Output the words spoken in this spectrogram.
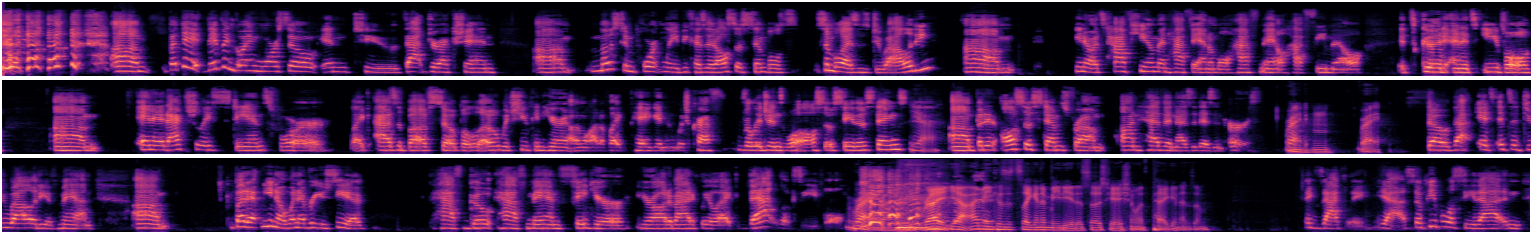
um, but they they've been going more so into that direction. Um, most importantly, because it also symbols symbolizes duality. Um, you know, it's half human, half animal, half male, half female. It's good and it's evil, um, and it actually stands for like as above, so below, which you can hear in a lot of like pagan and witchcraft religions will also say those things. yeah. Um, but it also stems from on heaven as it is in earth. Right. Mhm. Right. So that it's it's a duality of man. Um, but it, you know, whenever you see a half goat, half man figure, you're automatically like, that looks evil. Right. right, right. Yeah. I mean, because it's like an immediate association with paganism. Exactly. Yeah. So people will see that and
